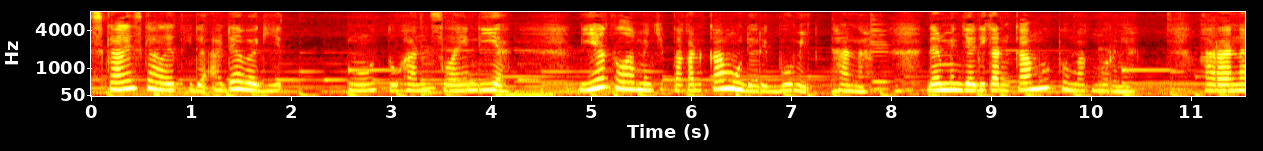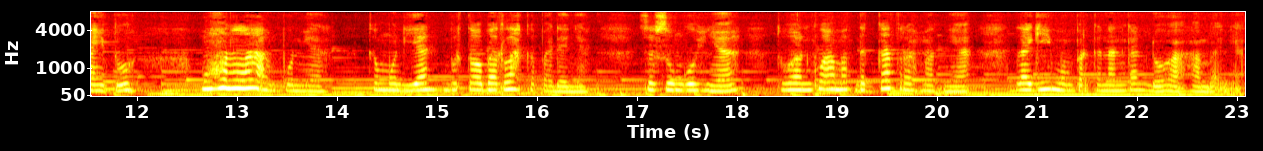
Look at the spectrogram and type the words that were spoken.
Sekali-sekali tidak ada bagimu Tuhan selain dia dia telah menciptakan kamu dari bumi, tanah, dan menjadikan kamu pemakmurnya. Karena itu, mohonlah ampunnya, kemudian bertobatlah kepadanya. Sesungguhnya, Tuhanku amat dekat rahmatnya, lagi memperkenankan doa hambanya.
